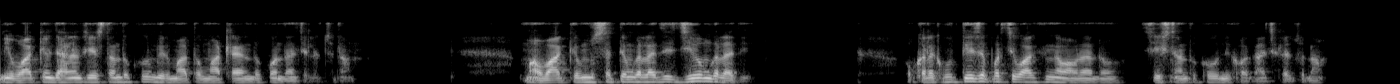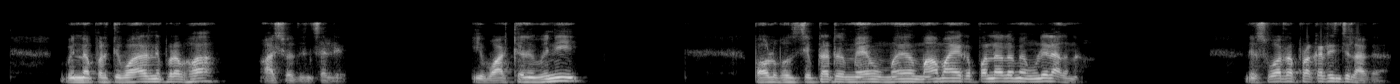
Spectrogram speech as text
నీ వాక్యం ధ్యానం చేసేందుకు మీరు మాతో మాట్లాడేందుకు వందన చెల్లించున్నాం. మా వాక్యం సత్యం గలది జీవం గలది. ఒకరికి ఉత్తేజపరిచే వాక్యంగా మమ్మల్ని చేసినందుకు నీకు వందన విన్న ప్రతి వారిని ప్రభ ఆస్వాదించండి ఈ వాక్యాన్ని విని పౌలు బోధ చెప్పినట్టు మేము మేము మా మా యొక్క పనులలో మేము ఉండేలాగన నీ ప్రకటించలాగా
